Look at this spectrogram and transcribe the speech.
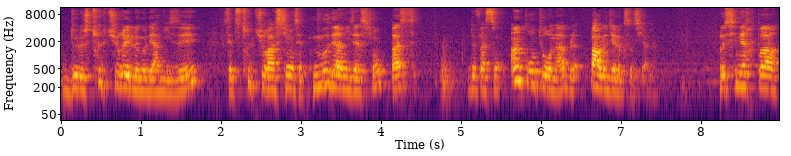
de le structurer, de le moderniser. Cette structuration, cette modernisation passe de façon incontournable par le dialogue social. Le CINERPA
